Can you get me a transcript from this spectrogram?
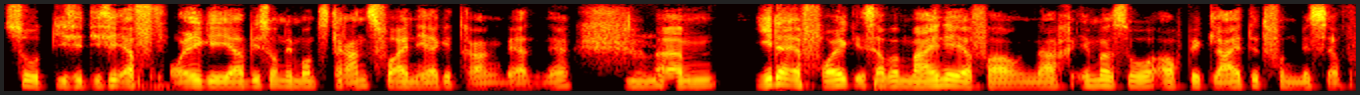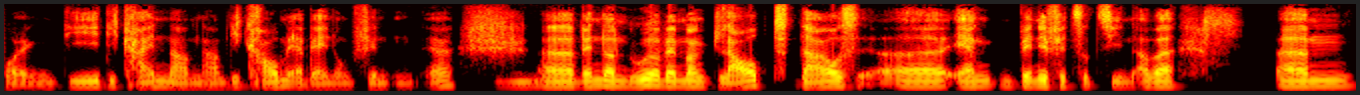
so diese, diese Erfolge ja wie so eine Monstranz vor einen hergetragen werden. Ja. Mhm. Ähm, jeder Erfolg ist aber meine Erfahrung nach immer so auch begleitet von Misserfolgen, die, die keinen Namen haben, die kaum Erwähnung finden. Ja? Mhm. Äh, wenn dann nur, wenn man glaubt, daraus äh, irgendeinen Benefit zu ziehen. Aber ähm,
